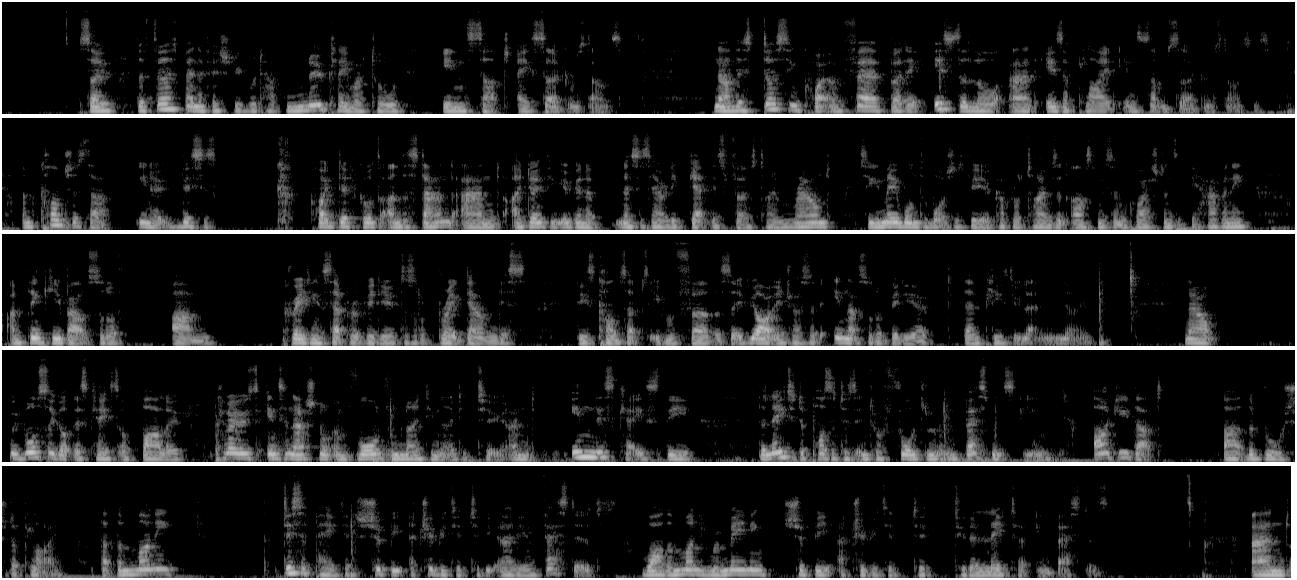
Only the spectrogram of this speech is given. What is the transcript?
So the first beneficiary would have no claim at all in such a circumstance. Now, this does seem quite unfair, but it is the law and is applied in some circumstances. I'm conscious that, you know, this is quite difficult to understand, and I don't think you're going to necessarily get this first time round. So you may want to watch this video a couple of times and ask me some questions if you have any. I'm thinking about sort of um, creating a separate video to sort of break down this these concepts even further. So if you are interested in that sort of video, then please do let me know. Now, we've also got this case of Barlow Clowes International and Vaughan from 1992, and in this case, the the later depositors into a fraudulent investment scheme argued that uh, the rule should apply, that the money dissipated should be attributed to the early investors, while the money remaining should be attributed to, to the later investors. And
